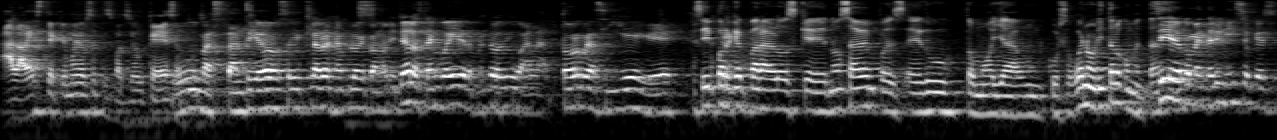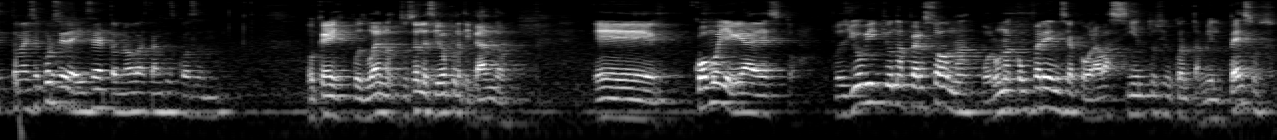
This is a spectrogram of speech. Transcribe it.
a la bestia, qué mayor satisfacción que es. bastante, yo soy claro ejemplo de cuando ahorita los tengo ahí, de repente lo digo, a la torre así llegué. Sí, porque para los que no saben, pues Edu tomó ya un curso. Bueno, ahorita lo comentaste. Sí, lo comenté al inicio, que tomé ese curso y de ahí se detonó bastantes cosas. Ok, pues bueno, entonces les sigo platicando. Eh, ¿Cómo llegué a esto? Pues yo vi que una persona por una conferencia cobraba 150 mil pesos.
